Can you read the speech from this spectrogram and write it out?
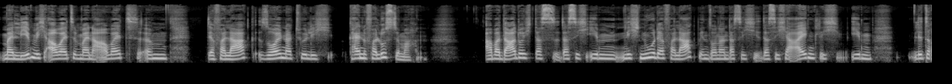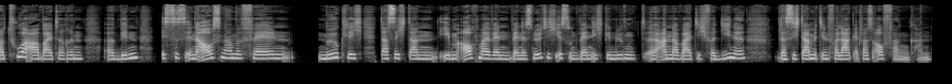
mein Leben, ich arbeite meine Arbeit. Ähm, der Verlag soll natürlich keine Verluste machen. Aber dadurch, dass, dass ich eben nicht nur der Verlag bin, sondern dass ich, dass ich ja eigentlich eben Literaturarbeiterin äh, bin, ist es in Ausnahmefällen möglich, dass ich dann eben auch mal, wenn, wenn es nötig ist und wenn ich genügend äh, anderweitig verdiene, dass ich damit den Verlag etwas auffangen kann.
